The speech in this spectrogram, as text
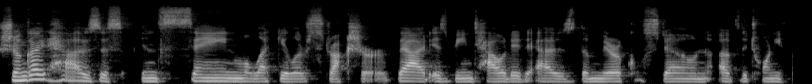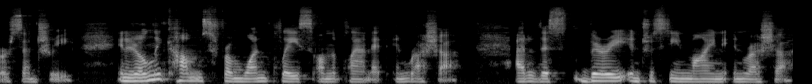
Shungite has this insane molecular structure that is being touted as the miracle stone of the 21st century. And it only comes from one place on the planet in Russia, out of this very interesting mine in Russia.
